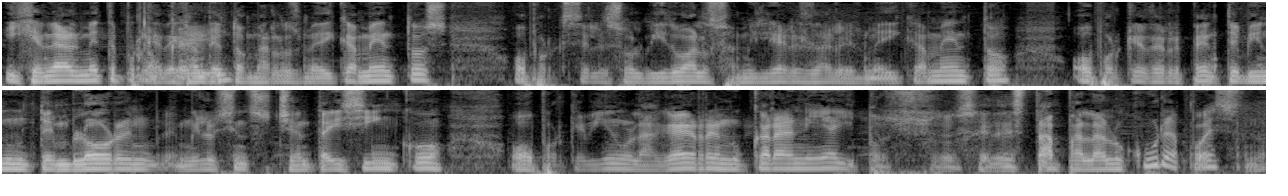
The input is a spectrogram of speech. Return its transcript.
y generalmente porque dejan de tomar los medicamentos o porque se les olvidó a los familiares darle el medicamento o porque de repente vino un temblor en, 1985 o porque vino la guerra en Ucrania y pues se destapa la locura, pues, ¿no?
